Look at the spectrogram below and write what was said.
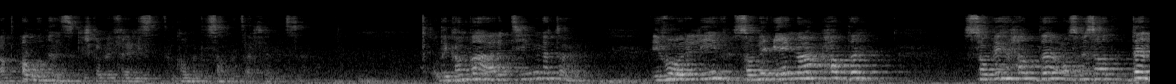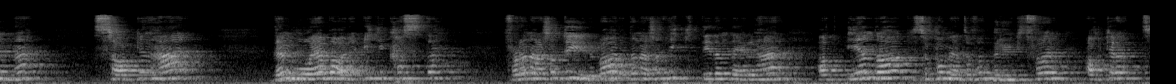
at alle mennesker skal bli frelst og komme til sannhetserkjennelse. Og det kan være ting, vet du, i våre liv som vi en gang hadde. Som vi hadde, og som vi sa at denne saken her, den må jeg bare ikke kaste. For den er så dyrebar, den er så viktig, den delen her, at en dag så kommer jeg til å få brukt for akkurat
